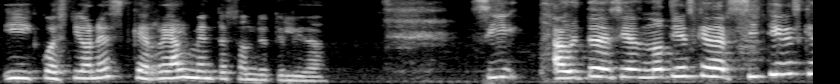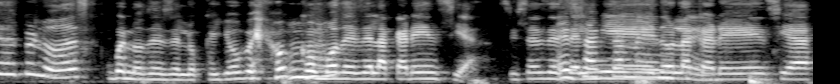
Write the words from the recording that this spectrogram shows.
y, cuestiones que realmente son de utilidad. Sí, ahorita decías, no tienes que dar, sí tienes que dar, pero lo das, bueno, desde lo que yo veo, como desde la carencia, ¿sí sabes? Desde el miedo, la carencia,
